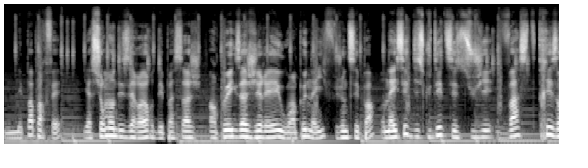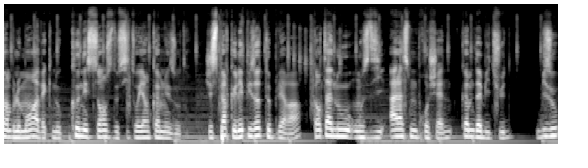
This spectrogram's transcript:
n'est pas parfait. Il y a sûrement des erreurs, des passages un peu exagérés ou un peu naïfs, je ne sais pas. On a essayé de discuter de ces sujets vastes très humblement avec nos connaissances de citoyens comme les autres. J'espère que l'épisode te plaira. Quant à nous, on se dit à la semaine prochaine, comme d'habitude. Bisous.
